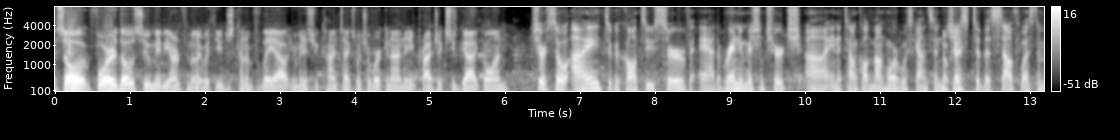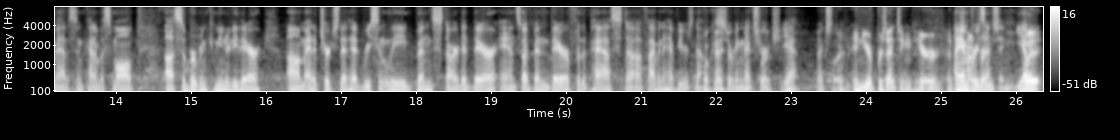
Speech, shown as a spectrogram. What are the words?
So, for those who maybe aren't familiar with you, just kind of lay out your ministry context, what you're working on, any projects you've got going. Sure. So I took a call to serve at a brand new mission church uh, in a town called Mount Horeb, Wisconsin, Okay. just to the southwest of Madison, kind of a small uh, suburban community there, um, at a church that had recently been started there. And so I've been there for the past uh, five and a half years now, Okay. serving that Excellent. church. Yeah. Excellent. And you're presenting here at the I am conference. presenting, yep. What,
